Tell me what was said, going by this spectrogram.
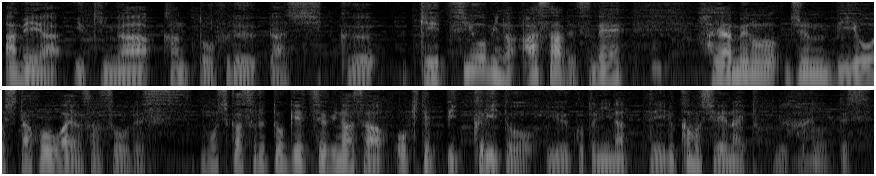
雨や雪が関東降るらしく月曜日の朝ですね、早めの準備をした方が良さそうです。もしかすると月曜日の朝起きてびっくりということになっているかもしれないということです、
